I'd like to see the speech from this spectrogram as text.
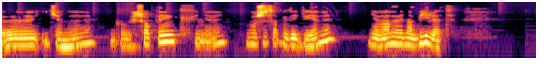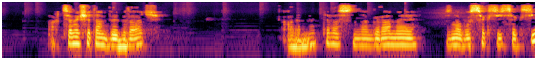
Yy, idziemy, go shopping, nie. Może zupgrade'ujemy? Nie, mamy na bilet. A chcemy się tam wybrać. Ale my teraz nagramy znowu sexy sexy.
